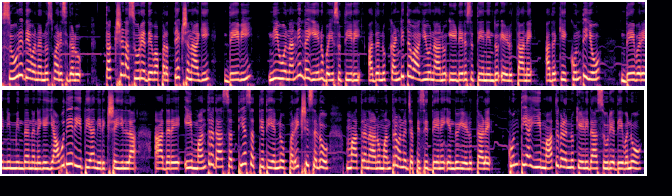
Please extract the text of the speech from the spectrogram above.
ಸೂರ್ಯದೇವನನ್ನು ಸ್ಮರಿಸಿದಳು. ತಕ್ಷಣ ಸೂರ್ಯದೇವ ಪ್ರತ್ಯಕ್ಷನಾಗಿ, ದೇವಿ, ನೀವು ನನ್ನಿಂದ ಏನು ಬಯಸುತ್ತೀರಿ? ಅದನ್ನು ಖಂಡಿತವಾಗಿಯೂ ನಾನು ಈಡೇರಿಸುತ್ತೇನೆಂದು ಹೇಳುತ್ತಾನೆ. ಅದಕ್ಕೆ ಕುಂತಿಯು, ದೇವರೇ, ನಿಮ್ಮಿಂದ ನನಗೆ ಯಾವುದೇ ರೀತಿಯ ನಿರೀಕ್ಷೆ ಇಲ್ಲ ಆದರೆ ಈ ಮಂತ್ರದ ಸತ್ಯ ಸತ್ಯತೆಯನ್ನು ಪರೀಕ್ಷಿಸಲು ಮಾತ್ರ ನಾನು ಮಂತ್ರವನ್ನು ಜಪಿಸಿದ್ದೇನೆ ಎಂದು ಹೇಳುತ್ತಾಳೆ. ಕುಂತಿಯ ಈ ಮಾತುಗಳನ್ನು ಕೇಳಿದ ಸೂರ್ಯದೇವನು,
